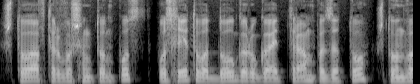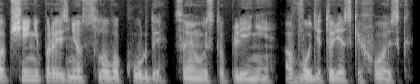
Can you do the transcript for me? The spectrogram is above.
что автор Вашингтон-Пост после этого долго ругает Трампа за то, что он вообще не произнес слово «курды» в своем выступлении о вводе турецких войск.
